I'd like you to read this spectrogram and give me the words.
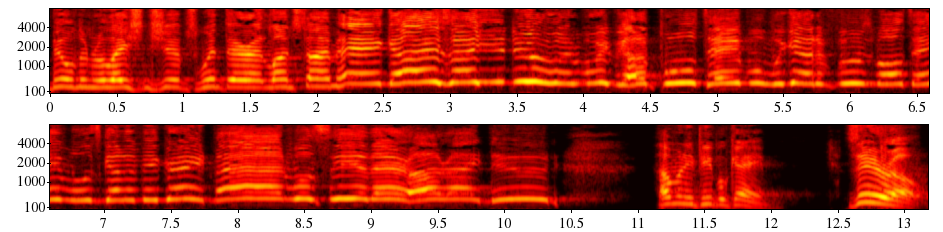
building relationships, went there at lunchtime. Hey guys, how you doing? We've got a pool table. We got a foosball table. It's going to be great, man. We'll see you there. All right, dude. How many people came? Zero.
